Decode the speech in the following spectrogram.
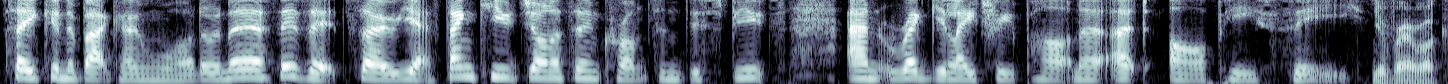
taken aback going, What on earth is it? So, yeah, thank you, Jonathan Crompton, Disputes and Regulatory Partner at RPC. You're very welcome.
